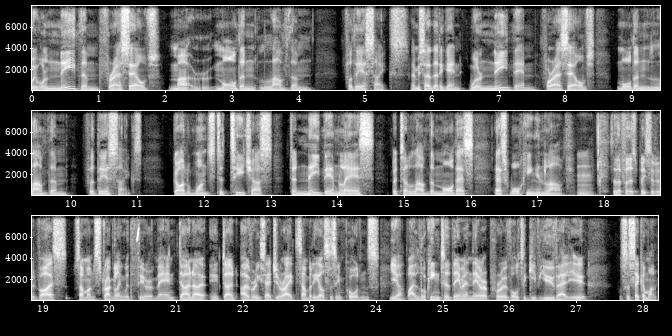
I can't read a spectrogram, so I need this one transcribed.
We will need them for ourselves more than love them for their sakes. Let me say that again. We'll need them for ourselves more than love them for their sakes. God wants to teach us to need them less, but to love them more. That's that's walking in love. Mm. So the first piece of advice, someone struggling with the fear of man, don't don't over exaggerate somebody else's importance. Yeah. By looking to them and their approval to give you value. What's the second one?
